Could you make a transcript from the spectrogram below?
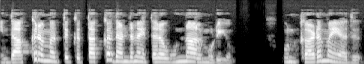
இந்த அக்கிரமத்துக்கு தக்க தண்டனை தர உன்னால் முடியும். உன் கடமை அது.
